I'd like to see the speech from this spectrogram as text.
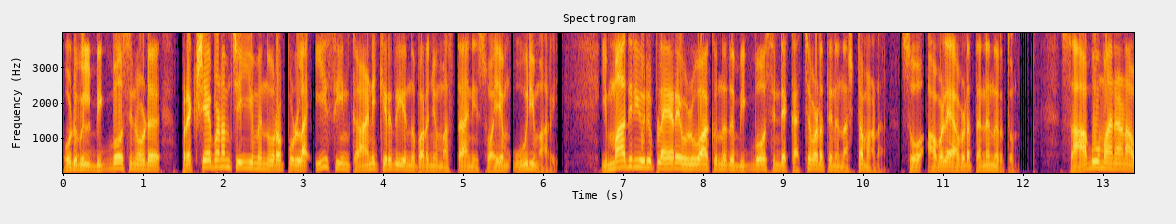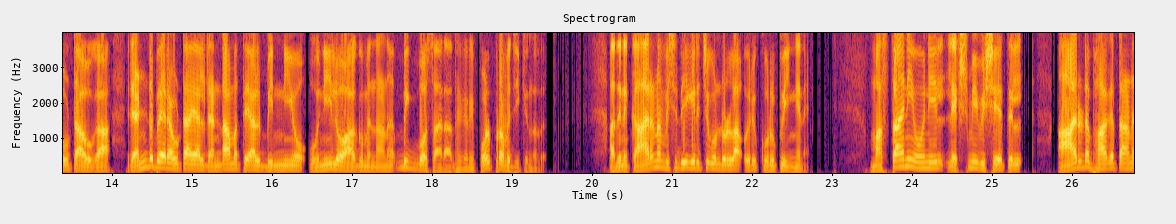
ഒടുവിൽ ബിഗ് ബോസിനോട് പ്രക്ഷേപണം ചെയ്യുമെന്നുറപ്പുള്ള ഈ സീൻ കാണിക്കരുത് എന്ന് പറഞ്ഞു മസ്താനി സ്വയം ഊരിമാറി ഇമാതിരിയൊരു പ്ലെയറെ ഒഴിവാക്കുന്നത് ബിഗ് ബോസിന്റെ കച്ചവടത്തിന് നഷ്ടമാണ്. സോ അവളെ അവിടെ തന്നെ നിർത്തും. സാബുമാനാണ് ഔട്ടാവുക. രണ്ടുപേർ ഔട്ടായാൽ രണ്ടാമത്തെയാൾ ബിന്നിയോ ഒനീലോ ആകുമെന്നാണ് ബിഗ് ബോസ് ആരാധകർ ഇപ്പോൾ പ്രവചിക്കുന്നത്. അതിന് കാരണം വിശദീകരിച്ചുകൊണ്ടുള്ള ഒരു കുറിപ്പ് ഇങ്ങനെ. മസ്താനി ഓനിയിൽ ലക്ഷ്മി വിഷയത്തിൽ ആരുടെ ഭാഗത്താണ്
